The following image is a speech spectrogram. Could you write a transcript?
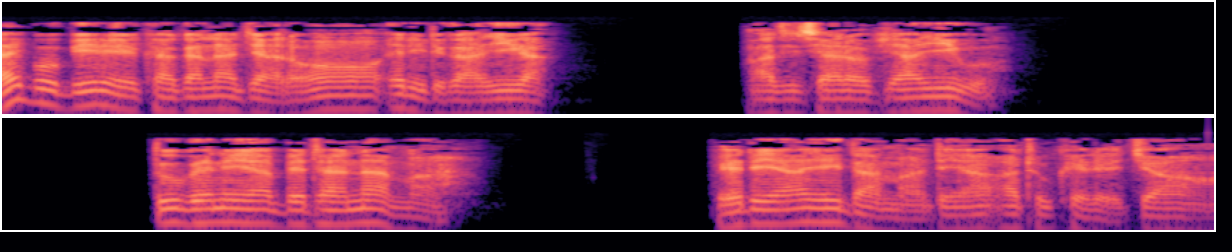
လိုက်ပို့ပေးတဲ့အခါကလည်းကြတော့အဲ့ဒီဒကာကြီးကပါစီဆရာတော်ဘုရားကြီးကိုသူဘယ်နေရာဗေထာဏမှာ ဘယ်တရားရိပ်တာမှာတရားအထုတ်ခဲ့တဲ့အကြောင်း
